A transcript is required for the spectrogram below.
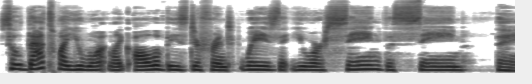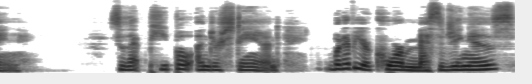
So that's why you want like all of these different ways that you are saying the same thing so that people understand whatever your core messaging is,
